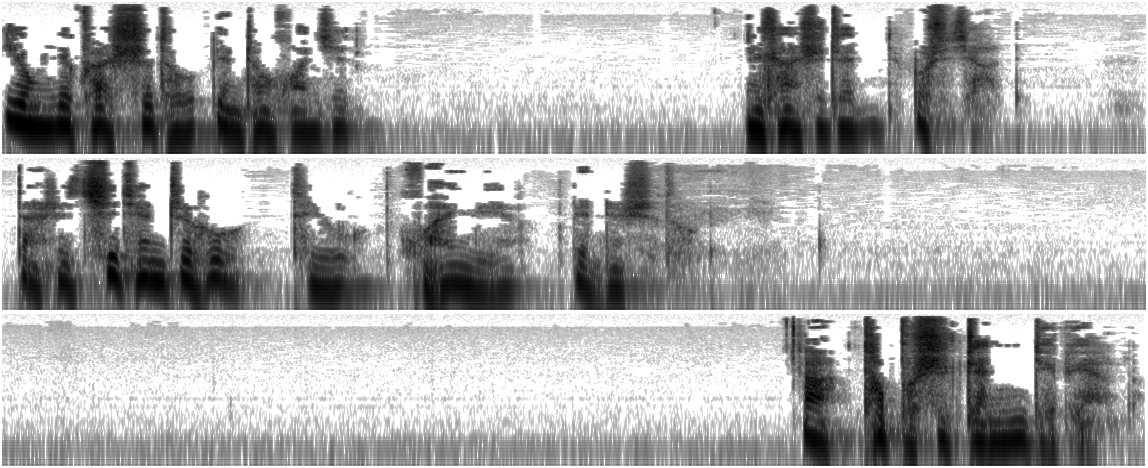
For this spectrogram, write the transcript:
用一块石头变成黄金，你看是真的，不是假的。但是七天之后，它又还原变成石头啊，他不是真的变了。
